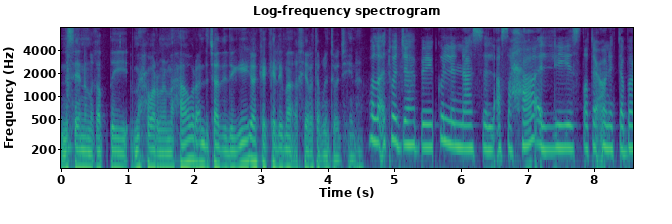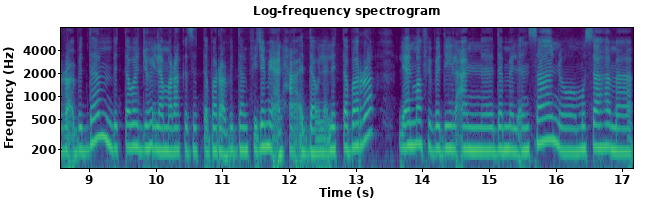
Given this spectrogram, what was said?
نسينا نغطي محور من المحاور عندك هذه دقيقة ككلمة أخيرة تبغين توجهينها. والله أتوجه بكل الناس الأصحاء اللي يستطيعون التبرع بالدم بالتوجه إلى مراكز التبرع بالدم في جميع أنحاء الدولة للتبرع لأن ما في بديل عن دم الإنسان ومساهمة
